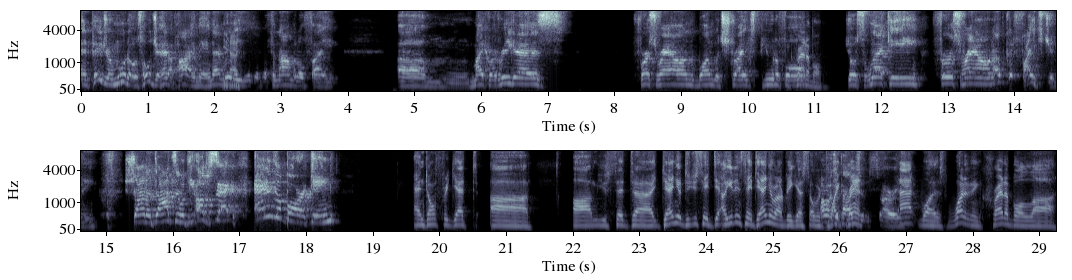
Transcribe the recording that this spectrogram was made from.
and Pedro Munhoz, hold your head up high, man. That really Yes. was a phenomenal fight. Um, Mike Rodriguez, first round, one with strikes, beautiful. Incredible. Joe Solecki, first round. Oh, good fights, Jimmy. Shauna Dobson with the upset and the barking. And don't forget, uh, um, you said uh, Daniel. Did you say? Da- Oh, you didn't say Daniel Rodriguez over Dwight Grant. to, sorry. That was what an incredible. Uh,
